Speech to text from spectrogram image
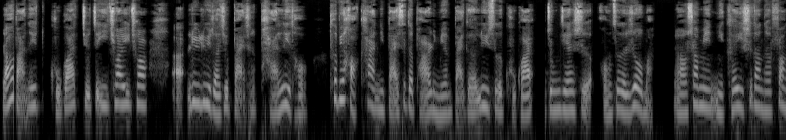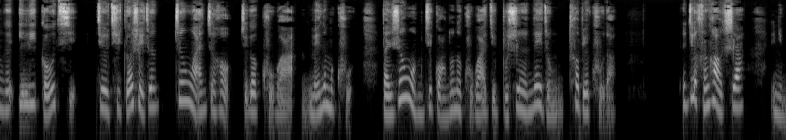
然后把那苦瓜就这一圈一圈啊绿绿的就摆成盘里头，特别好看。你白色的盘里面摆个绿色的苦瓜，中间是红色的肉嘛，然后上面你可以适当的放个一粒枸杞，就去隔水蒸。蒸完之后，这个苦瓜没那么苦。本身我们这广东的苦瓜就不是那种特别苦的，就很好吃啊。你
